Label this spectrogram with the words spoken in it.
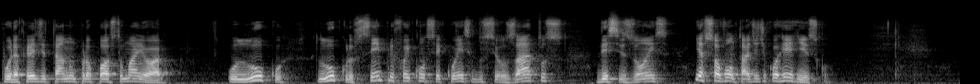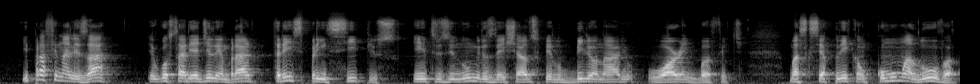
por acreditar num propósito maior. O lucro, lucro sempre foi consequência dos seus atos, decisões e a sua vontade de correr risco. E para finalizar, eu gostaria de lembrar três princípios entre os inúmeros deixados pelo bilionário Warren Buffett, mas que se aplicam como uma luva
